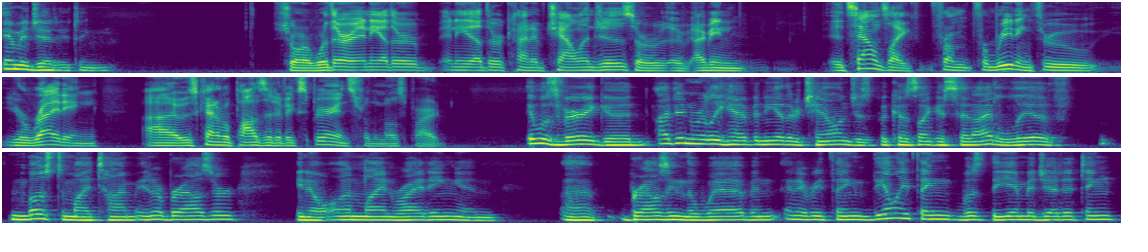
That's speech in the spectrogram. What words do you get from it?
image editing. Sure. Were there any other any other kind of challenges, or I mean, it sounds like from from reading through your writing, uh, it was kind of a positive experience for the most part. It was very good. I didn't really have any other challenges because, like I said, I live most of my time in a browser, you know, online writing and uh, browsing the web and, and everything. The only thing was the image editing.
